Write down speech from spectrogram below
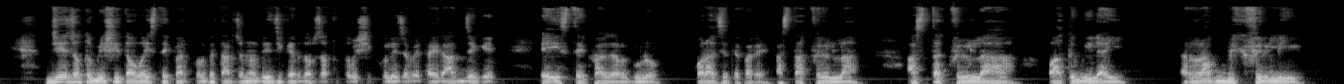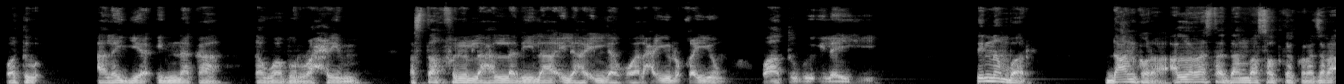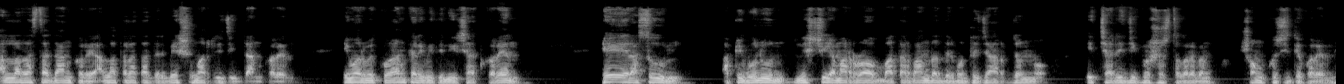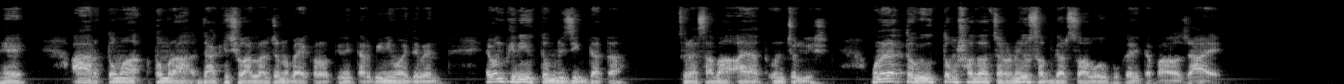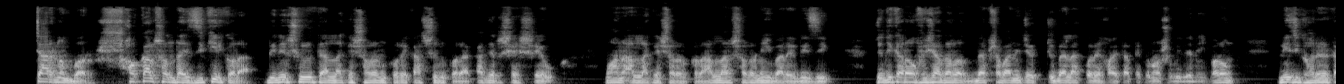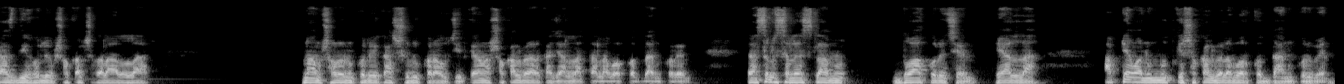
যে যত বেশি তওবা ইস্তেগফার করবে, তার জন্য রিজিকের দরজা তত বেশি খুলে যাবে। তাই রাত জেগে এই ইস্তেগফারগুলো করা যেতে পারে। আস্তাক ফিরুল্লাহ আস্তাক ফিরুল্লাহ ওয়াতু বিলাই রাব্বিক ফিরলি ওয়াতু আলাইয়া, ইন্নাকা তাওয়াবুর রাহিম। তিন নম্বর, দান করা, আল্লাহর রাস্তায় দান বা সদকা করা। যারা আল্লাহর রাস্তায় দান করে, আল্লাহ তাআলা তাদের বেসুমার রিজিক দান করেন। এই মর্মে কোরআন কারিমিতে নির্সাদ করেন, হে রাসূল, আপনি বলুন, নিশ্চয়ই আমার রব বা তার বান্দাদের মধ্যে যার জন্য ইচ্ছা, রিজিক প্রশস্ত করেন সংকুচিত করেন। হে, আর তোমা, তোমরা যা কিছু আল্লাহর জন্য ব্যয় করো, তিনি তার বিনিময় দেবেন এবং তিনি উত্তম রিজিক দাতা সুরা সাবা, আয়াত উনচল্লিশ। মনে রাখতে হবে, উত্তম সদাচরণেও সদ্গার সব উপকারিতা পাওয়া যায়। চার নম্বর, সকাল সন্ধ্যায় জিকির করা। দিনের শুরুতে আল্লাহকে স্মরণ করে কাজ শুরু করা, কাজের শেষেও মহান আল্লাহকে স্মরণ করা। আল্লাহর স্মরণেই বারে রিজিক। যদি কারও অফিস আদালত, ব্যবসা বাণিজ্য একটু বেলা করে হয়, তাতে কোনো অসুবিধা নেই। বরং নিজ ঘরের কাজ দিয়ে হলেও সকাল সকাল আল্লাহর নাম স্মরণ করে কাজ শুরু করা উচিত। কেননা সকালবেলার কাজে আল্লাহ তাল্লাহ বরকত দান করেন। রাসুল সাল্লাহ ইসলাম দোয়া করেছেন, হে আল্লাহ, আপনি আমার উম্মুদকে সকালবেলা বরকত দান করবেন।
